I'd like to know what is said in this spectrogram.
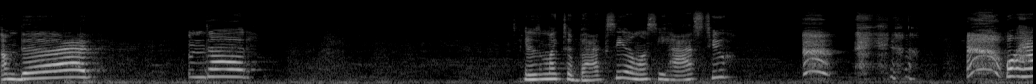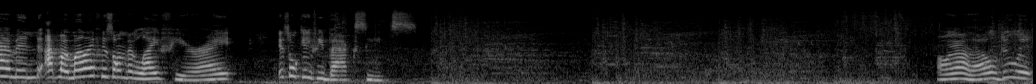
I'm dead! I'm. He doesn't like to backseat unless he has to. well, Hammond, my, my life is on the life here, right? It's okay if he backseats. Oh yeah, that'll do it.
